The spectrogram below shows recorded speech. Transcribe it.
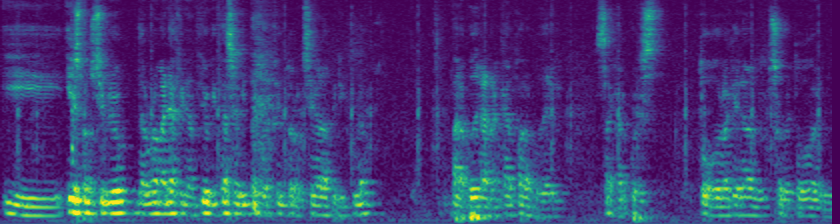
Y, y, esto nos sirvió, de alguna manera financió quizás el 20% de lo que sea la película, para poder arrancar, para poder sacar pues todo lo que era, sobre todo el,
